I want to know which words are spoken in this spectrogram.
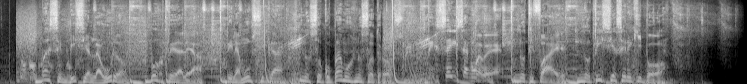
¿Vas en bici al laburo? Vos pedaleá. De la música nos ocupamos nosotros. De 6 a 9. Notify. Noticias en equipo.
